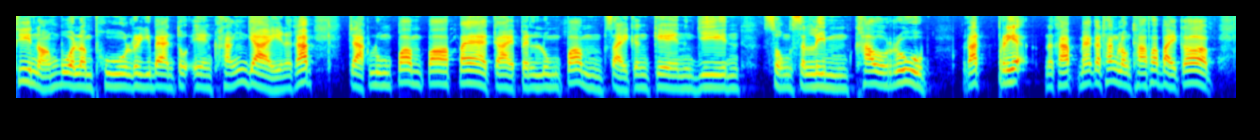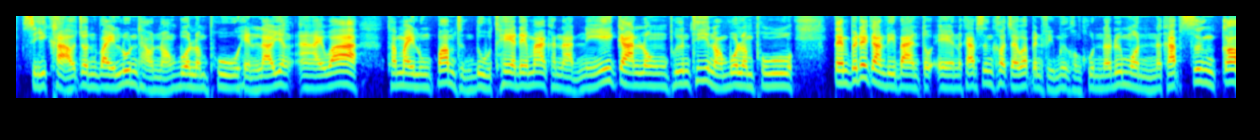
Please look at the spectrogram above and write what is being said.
ที่หนองบัวลำพูรีแบรนด์ตัวเองครั้งใหญ่นะครับ จากลุงป้อมป้อแป้กลายเป็นลุงป้อมใส่กางเกงยีนทรงสลิมเข้ารูป รัดเปรี้ยนะครับแม้กระทั่งรองเท้าผ้าใบก็สีขาวจนวัยรุ่นแถวหนองบัวลำพูเห็นแล้วยังอายว่าทำไมลุงป้อมถึงดูเท่ได้มากขนาดนี้ การลงพื้นที่หนองบัวลำพู เต็มไปด้วยการรีแบรนด์ตัวเองนะครับซึ่งเข้าใจว่าเป็นฝีมือของคุณนฤมลนะครับซึ่งก็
